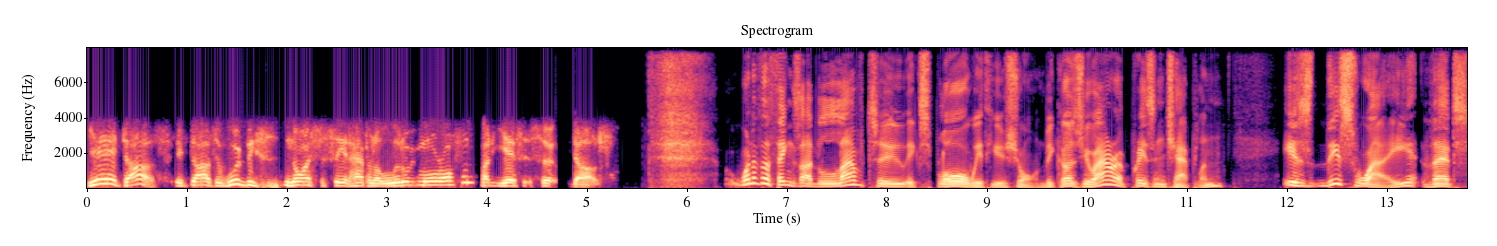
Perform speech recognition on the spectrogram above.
Yeah, it does. It does. It would be nice to see it happen a little bit more often, but yes, it certainly does. One of the things I'd love to explore with you, Sean, because you are a prison chaplain, is this way that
